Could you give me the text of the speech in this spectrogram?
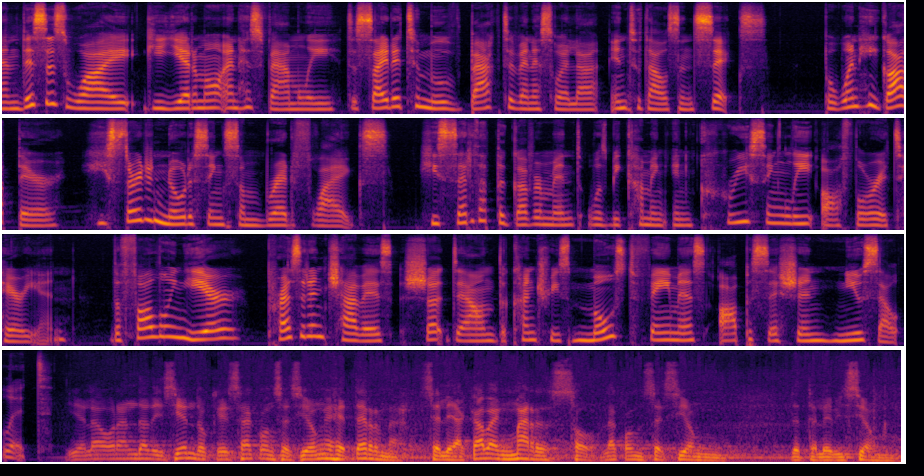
And this is why Guillermo and his family decided to move back to Venezuela in 2006. But when he got there, he started noticing some red flags. He said that the government was becoming increasingly authoritarian. The following year, President Chavez shut down the country's most famous opposition news outlet. Y él ahora anda diciendo que esa concesión es eterna. Se le acaba en marzo la concesión de televisión.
